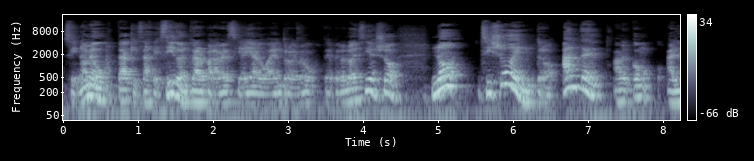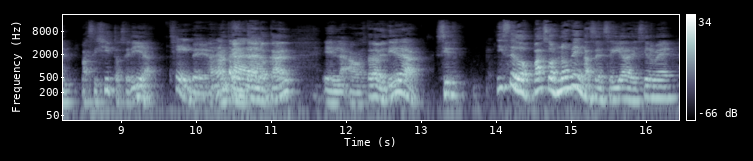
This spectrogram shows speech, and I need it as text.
Si no me gusta, quizás decido entrar para ver si hay algo adentro que me guste, pero lo decido yo. No, si yo entro antes, a ver cómo, al pasillito sería, Sí, de, antes de entrar al local, en la, a la vidriera, si hice dos pasos, no vengas enseguida a decirme,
